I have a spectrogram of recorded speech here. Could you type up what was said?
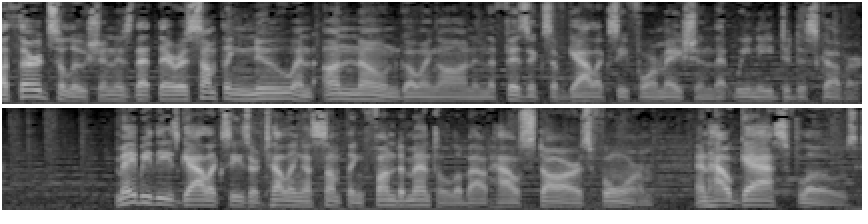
A third solution is that there is something new and unknown going on in the physics of galaxy formation that we need to discover. Maybe these galaxies are telling us something fundamental about how stars form, and how gas flows,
